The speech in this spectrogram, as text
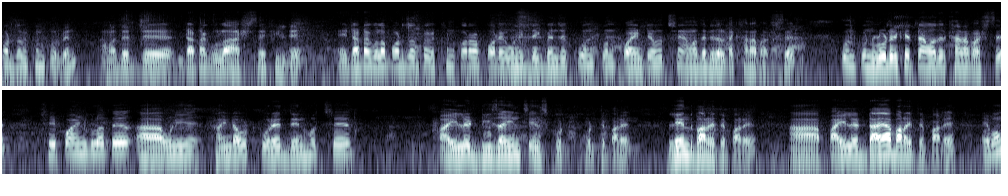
পর্যবেক্ষণ করবেন। আমাদের যে ডাটাগুলো আসছে ফিল্ডে এই ডাটাগুলো পর্যবেক্ষণ করার পরে উনি দেখবেন যে কোন কোন পয়েন্টে হচ্ছে আমাদের রেজাল্টটা খারাপ আসছে, কোন কোন লোডের ক্ষেত্রে আমাদের খারাপ আসছে। সেই পয়েন্টগুলোতে উনি ফাইন্ড আউট করে দেন হচ্ছে পাইলের ডিজাইন চেঞ্জ করতে পারে লেন্থ বাড়াতে পারে। পাইলের ডায়া বাড়াইতে পারে এবং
